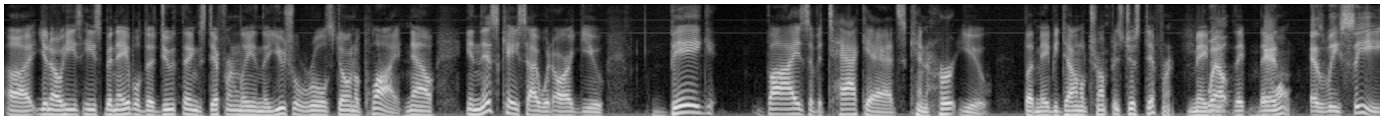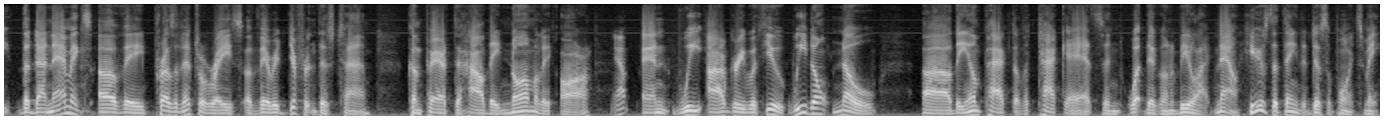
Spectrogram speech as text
Uh, you know, he's he's been able to do things differently, and the usual rules don't apply. Now, in this case, I would argue big buys of attack ads can hurt you, but maybe Donald Trump is just different. Maybe well, they, they won't. As we see, the dynamics of a presidential race are very different this time compared to how they normally are. Yep. And we, I agree with you. We don't know uh, the impact of attack ads and what they're going to be like. Now, here's the thing that disappoints me:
